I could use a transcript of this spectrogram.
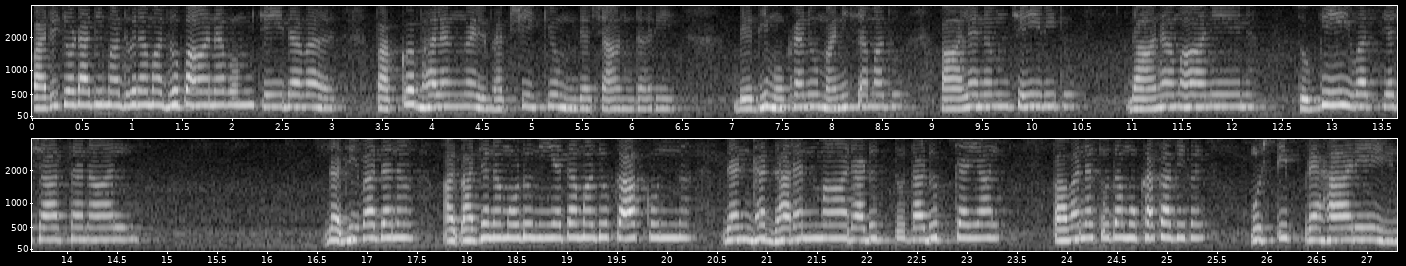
പരിചൊടതി മധുര മധുപാനവും ചെയ്തവർ പക്വഫലങ്ങൾ ഭക്ഷിക്കും ദശാന്തരെ. ദധിമുഖനു മനുഷ്യമധു പാലനം ചെയ്വിതു ദാനമാനേന സുഗ്രീവസ്യ ശാസനാൽ. ദധിവദന ഭജനമൊടു നിയതമതു കാക്കുന്ന ദണ്ഡധരന്മാരടുത്തു തടുക്കയാൽ പവനസുതമുഖ കവികൾ മുഷ്ടിപ്രഹാരേണ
